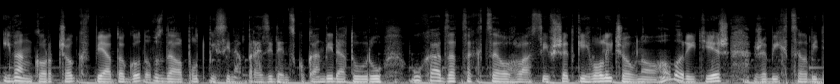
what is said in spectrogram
Ivan Korčok v piatok odovzdal podpisy na prezidentskú kandidatúru. Uchádzať sa chce o hlasy všetkých voličov, no hovorí tiež, že by chcel byť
